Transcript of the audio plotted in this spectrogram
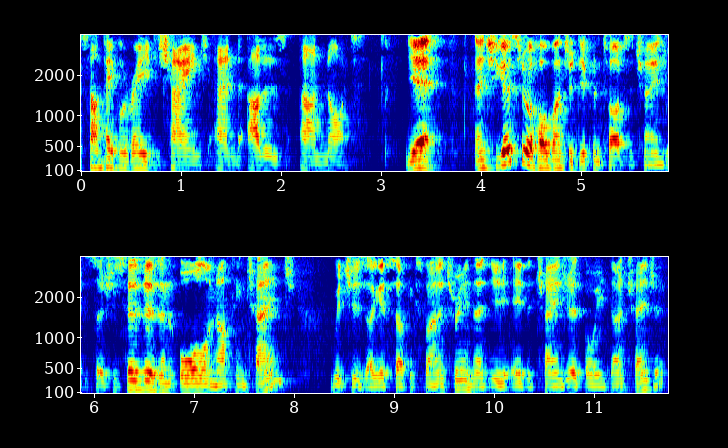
some people are ready to change and others are not." Yeah, and she goes through a whole bunch of different types of changes. So she says there's an all or nothing change, which is, I guess, self explanatory in that you either change it or you don't change it.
